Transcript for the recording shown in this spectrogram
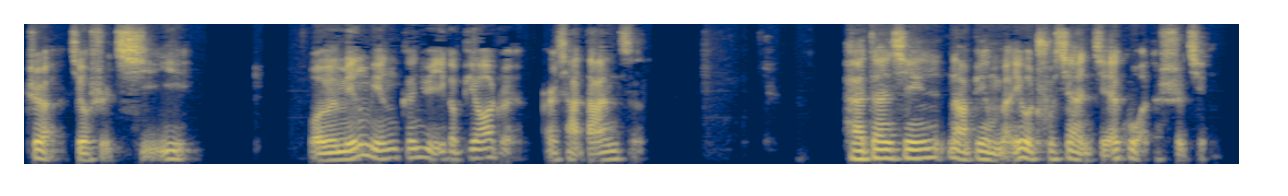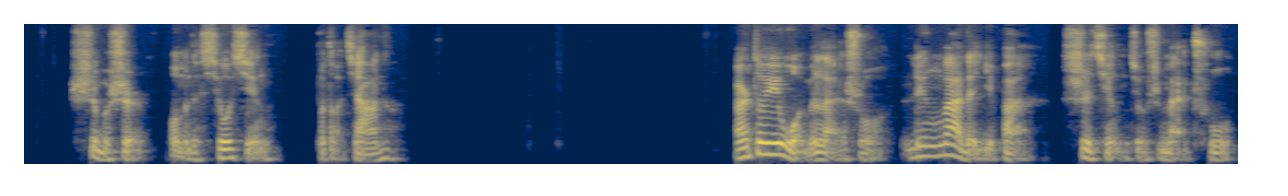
这就是歧义。我们明明根据一个标准而下单子，还担心那并没有出现结果的事情，是不是我们的修行不到家呢？而对于我们来说，另外的一半事情就是卖出。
